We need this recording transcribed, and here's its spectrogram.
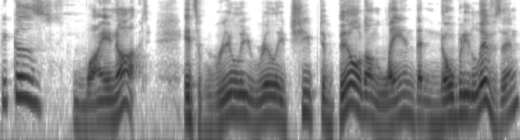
because why not? It's really, really cheap to build on land that nobody lives in.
